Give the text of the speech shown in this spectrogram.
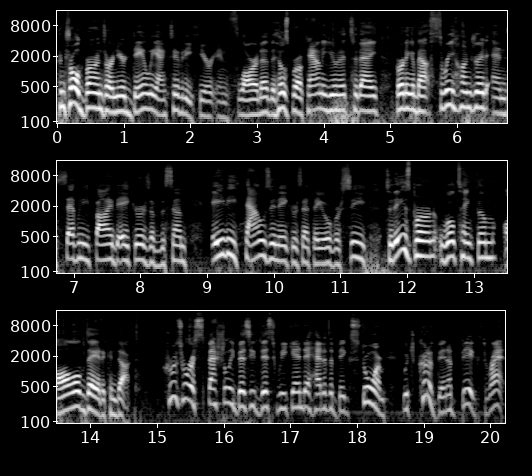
Controlled burns are near daily activity here in Florida. The Hillsborough County unit today burning about 375 acres of the some 80,000 acres that they oversee. Today's burn will take them all day to conduct. Crews were especially busy this weekend ahead of the big storm, which could have been a big threat.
